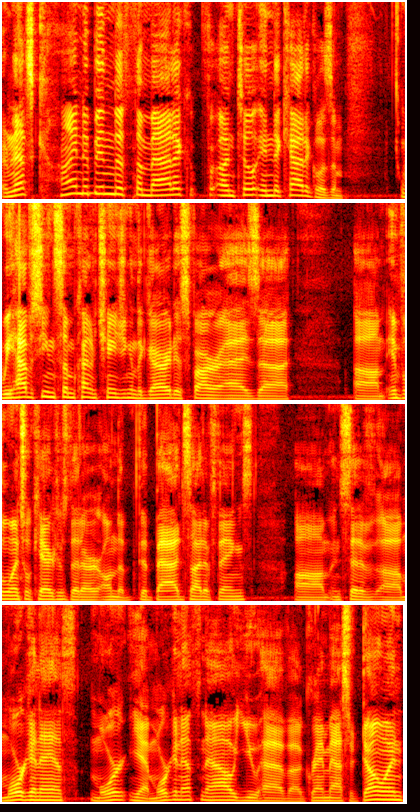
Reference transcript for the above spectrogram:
and that's kind of been the thematic until into Cataclysm. We have seen some kind of changing in the guard as far as uh, um, influential characters that are on the, the bad side of things. Um, instead of uh, Morganeth, Mor- yeah, Morganeth now, you have uh, Grandmaster Doane,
